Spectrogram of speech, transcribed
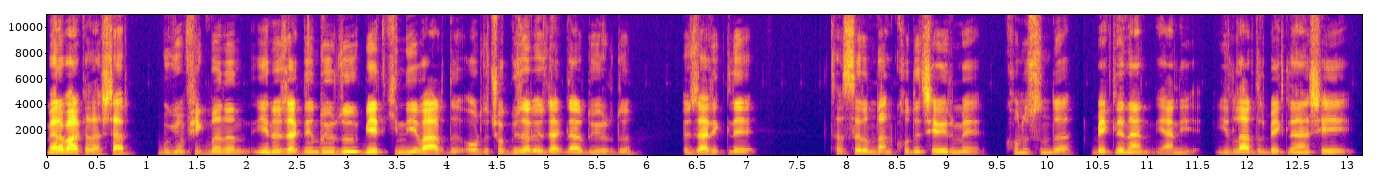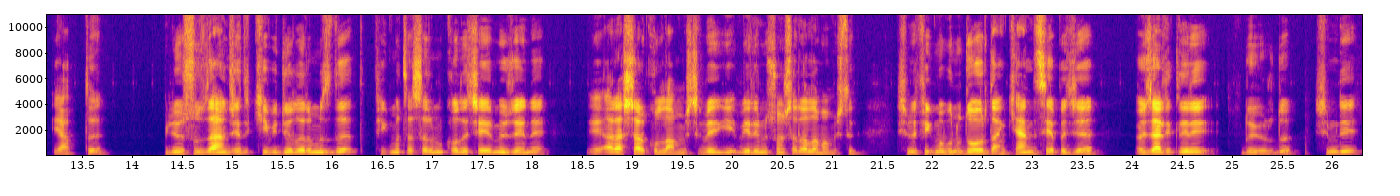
Merhaba arkadaşlar. Bugün Figma'nın yeni özelliklerini duyurduğu bir etkinliği vardı. Orada çok güzel özellikler duyurdu. Özellikle tasarımdan koda çevirme konusunda beklenen yani yıllardır beklenen şeyi yaptı. Biliyorsunuz daha önceki videolarımızda Figma tasarımı koda çevirme üzerine e, araçlar kullanmıştık ve verimli sonuçlar alamamıştık. Şimdi Figma bunu doğrudan kendisi yapacağı özellikleri duyurdu. Şimdi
